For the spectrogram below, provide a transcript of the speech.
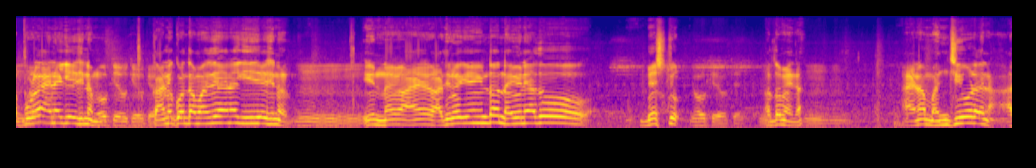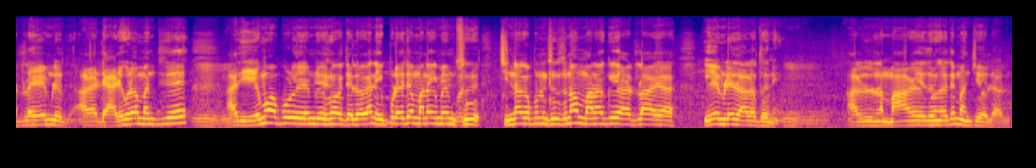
అప్పుడు ఓకే ఓకే కానీ కొంతమంది ఆయనకి ఈ చేసినారు ఆయన అది రోజు ఏంటో Naveen Yadav best. Okay okay. అర్థమైందా. ఆయన మంచి కూడా ఆయన. అట్లా ఏం లేదు. వాళ్ళ డాడీ కూడా మంచిదే. అది ఏమో అప్పుడు ఏం చేసినా తెలియదు కానీ ఇప్పుడైతే మనకి మేము చూ చిన్నప్పుడు నుంచి చూస్తున్నాం మనకి అట్లా ఏం లేదు వాళ్ళతోని. ఉమ్. వాళ్ళు మా ఎదురుగా అయితే మంచి వాళ్ళు.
